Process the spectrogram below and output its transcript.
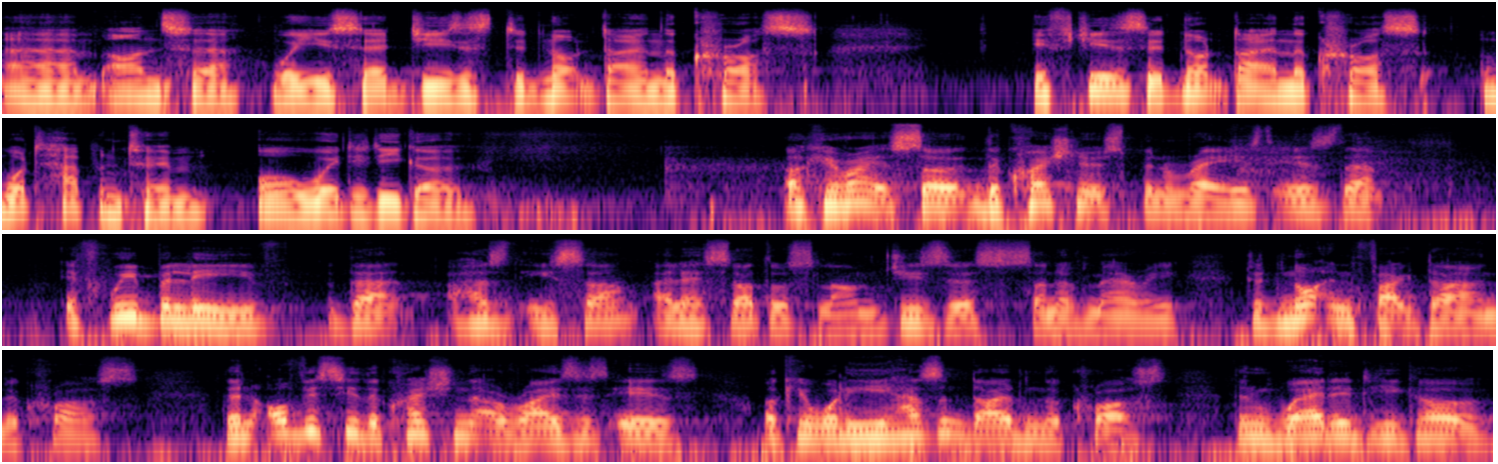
um, answer where you said Jesus did not die on the cross, if Jesus did not die on the cross, what happened to him or where did he go? Okay, right. So the question that's been raised is that if we believe that Hazrat Isa, wasalam, Jesus, son of Mary, did not in fact die on the cross, then obviously the question that arises is, okay, well he hasn't died on the cross, then where did he go?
